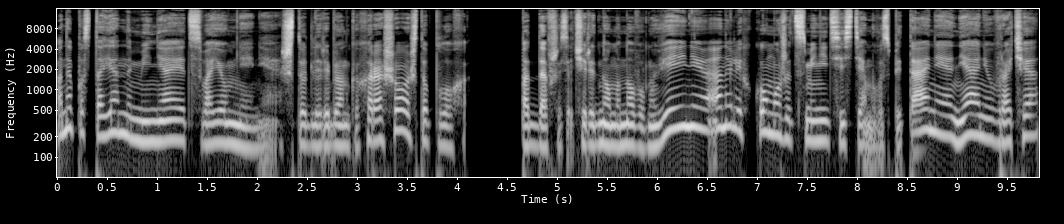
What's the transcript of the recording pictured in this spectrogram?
Она постоянно меняет свое мнение, что для ребенка хорошо, а что плохо. Поддавшись очередному новому веянию, она легко может сменить систему воспитания, няню, врача.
